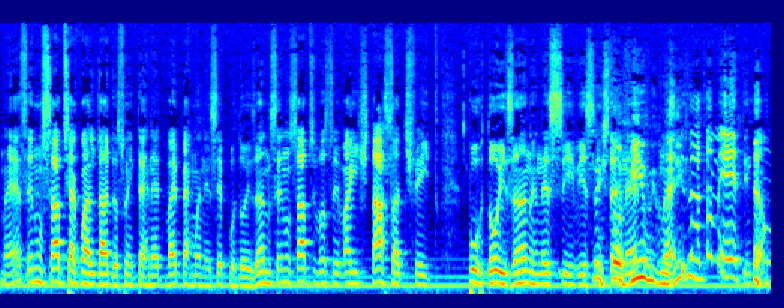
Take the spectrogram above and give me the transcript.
Né? Você não sabe se a qualidade da sua internet vai permanecer por dois anos, você não sabe se você vai estar satisfeito por dois anos nesse serviço de internet. Estou vivo, né? inclusive. Né? Exatamente. Então,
